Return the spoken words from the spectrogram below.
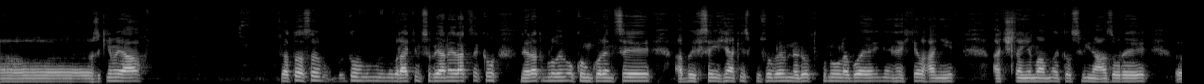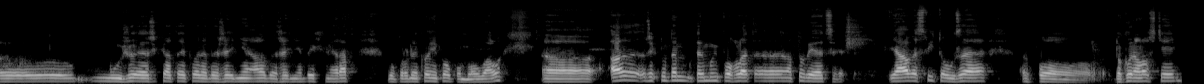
Eh, řekněme, já já to zase jako vrátím sobě, já nerad, jako, nerad mluvím o konkurenci, abych se jich nějakým způsobem nedotknul nebo je nechtěl hanit, ač na ně mám jako svý názory, uh, můžu je říkat jako neveřejně, ale veřejně bych nerad opravdu jako někoho pomlouval. Uh, ale řeknu ten, ten můj pohled uh, na tu věc. Já ve své touze po dokonalosti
